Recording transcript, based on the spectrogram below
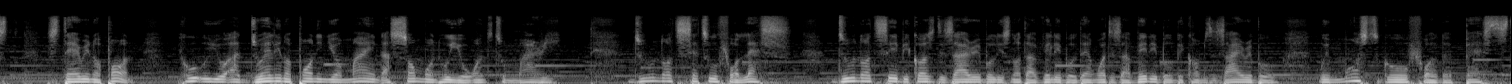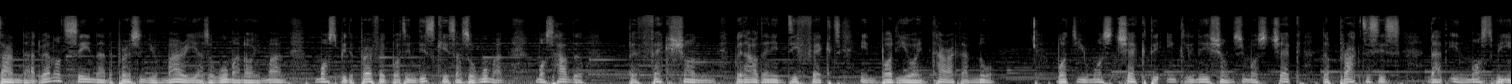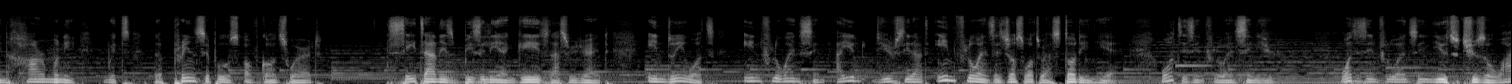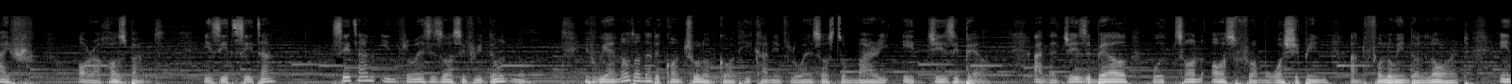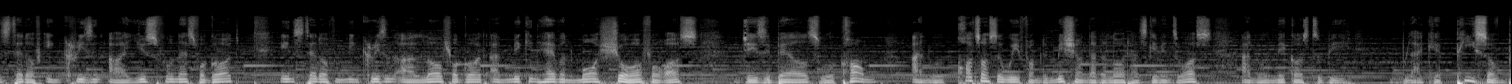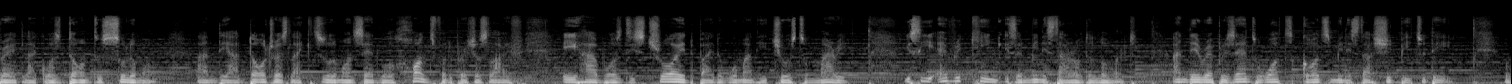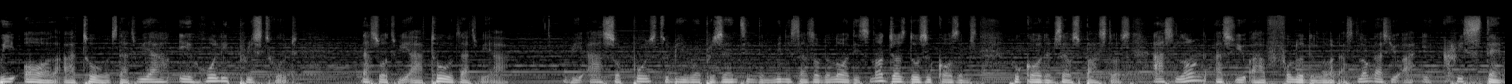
staring upon, who you are dwelling upon in your mind as someone who you want to marry. Do not settle for less. Do not say because desirable is not available, then what is available becomes desirable. We must go for the best standard. We are not saying that the person you marry as a woman or a man must be the perfect, but in this case, as a woman, must have the perfection without any defect in body or in character. No. But you must check the inclinations, you must check the practices that it must be in harmony with the principles of God's word. Satan is busily engaged, as we read, in doing what? Influencing. Are you do you see that influence is just what we are studying here? What is influencing you? What is influencing you to choose a wife or a husband? Is it Satan? Satan influences us if we don't know. If we are not under the control of God, he can influence us to marry a Jezebel. And the Jezebel will turn us from worshiping and following the Lord. Instead of increasing our usefulness for God, instead of increasing our love for God and making heaven more sure for us, Jezebels will come and will cut us away from the mission that the Lord has given to us and will make us to be like a piece of bread, like was done to Solomon and the adulterers, like Solomon said, will hunt for the precious life. Ahab was destroyed by the woman he chose to marry. You see, every king is a minister of the Lord, and they represent what God's minister should be today. We all are told that we are a holy priesthood. That's what we are told that we are. we are supposed to be representing the ministers of the Lord. It's not just those who call them who call themselves pastors. As long as you have followed the Lord, as long as you are a Christian,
